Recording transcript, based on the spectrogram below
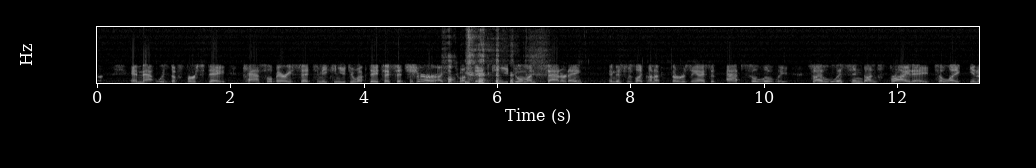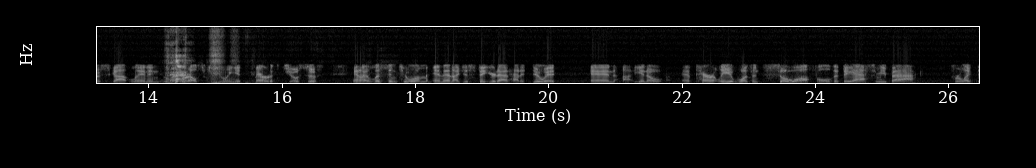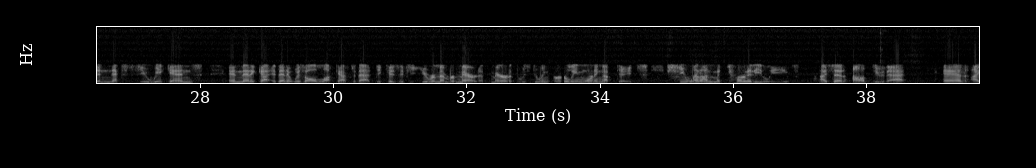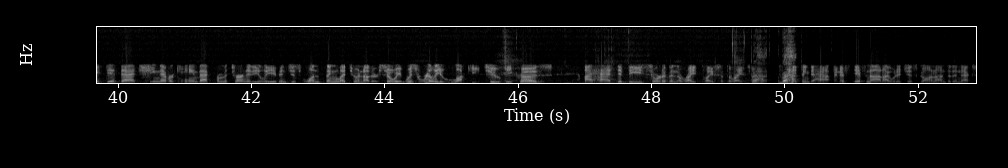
and that was the first day. Castleberry said to me, "Can you do updates?" I said, "Sure, I can do updates. Can you do them on Saturday?" And this was like on a Thursday. I said, "Absolutely." So I listened on Friday to like you know Scott Lynn and whomever else was doing it, Meredith Joseph, and I listened to them, and then I just figured out how to do it. And uh, you know, apparently it wasn't so awful that they asked me back for like the next few weekends. And then it got then it was all luck after that because if you, you remember Meredith, Meredith was doing early morning updates. She went on maternity leave. I said, "I'll do that." And I did that. She never came back from maternity leave, and just one thing led to another. So it was really lucky, too, because I had to be sort of in the right place at the right time for anything to happen. If, if not, I would have just gone on to the next,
